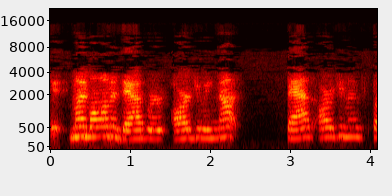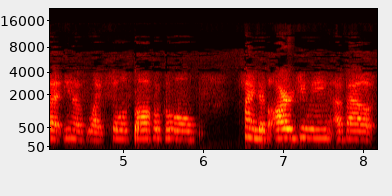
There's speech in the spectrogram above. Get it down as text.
It, my mom and dad were arguing, not bad arguments, but you know, like philosophical kind of arguing about,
